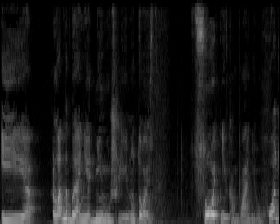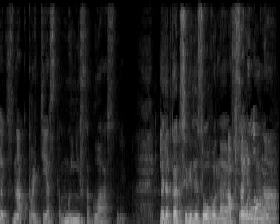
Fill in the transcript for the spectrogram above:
И ладно бы они одни ушли, ну то есть сотни компаний уходят в знак протеста, мы не согласны. И Это такая цивилизованная форма. абсолютно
